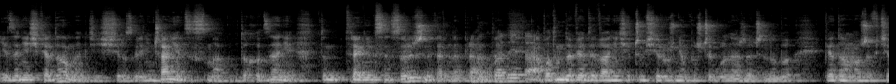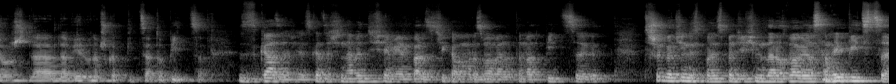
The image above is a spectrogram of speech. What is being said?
jedzenie świadome, gdzieś rozgraniczanie tych smaków, dochodzenie, ten trening sensoryczny tak naprawdę. Dokładnie A tak. potem dowiadywanie się, czym się różnią poszczególne rzeczy, no bo wiadomo, że wciąż dla, dla wielu na przykład pizza to pizza. Zgadza się, zgadza się. Nawet dzisiaj miałem bardzo ciekawą rozmowę na temat pizzy. Trzy godziny sp- spędziliśmy na rozmowie o samej pizzy.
